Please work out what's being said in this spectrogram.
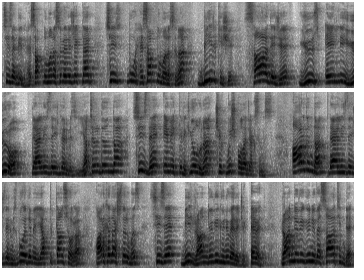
size bir hesap numarası verecekler. Siz bu hesap numarasına bir kişi sadece 150 euro değerli izleyicilerimiz yatırdığında siz de emeklilik yoluna çıkmış olacaksınız. Ardından değerli izleyicilerimiz bu ödemeyi yaptıktan sonra arkadaşlarımız size bir randevu günü verecek. Evet, randevu günü ve saatinde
